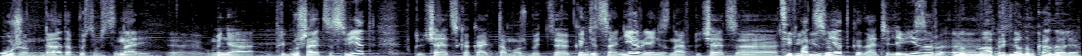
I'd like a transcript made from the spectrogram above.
ужин, да, допустим, сценарий. Э, у меня приглушается свет, включается какая-то там, может быть, э, кондиционер, я не знаю, включается Телевизор. подсветка, да, телевизор. э, На- На есть- определенном канале.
